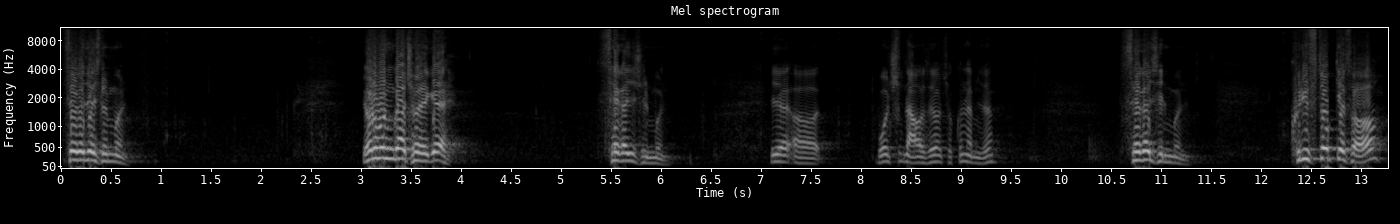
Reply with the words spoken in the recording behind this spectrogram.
세 가지 질문. 여러분과 저에게 세 가지 질문. 이제 어, 월십 나오세요. 저 끝납니다. 세 가지 질문. 그리스도께서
